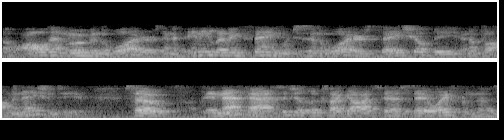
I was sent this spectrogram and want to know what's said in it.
of all that move in the waters, and of any living thing which is in the waters, they shall be an abomination to you. So, in that passage, it looks like God says, stay away from those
